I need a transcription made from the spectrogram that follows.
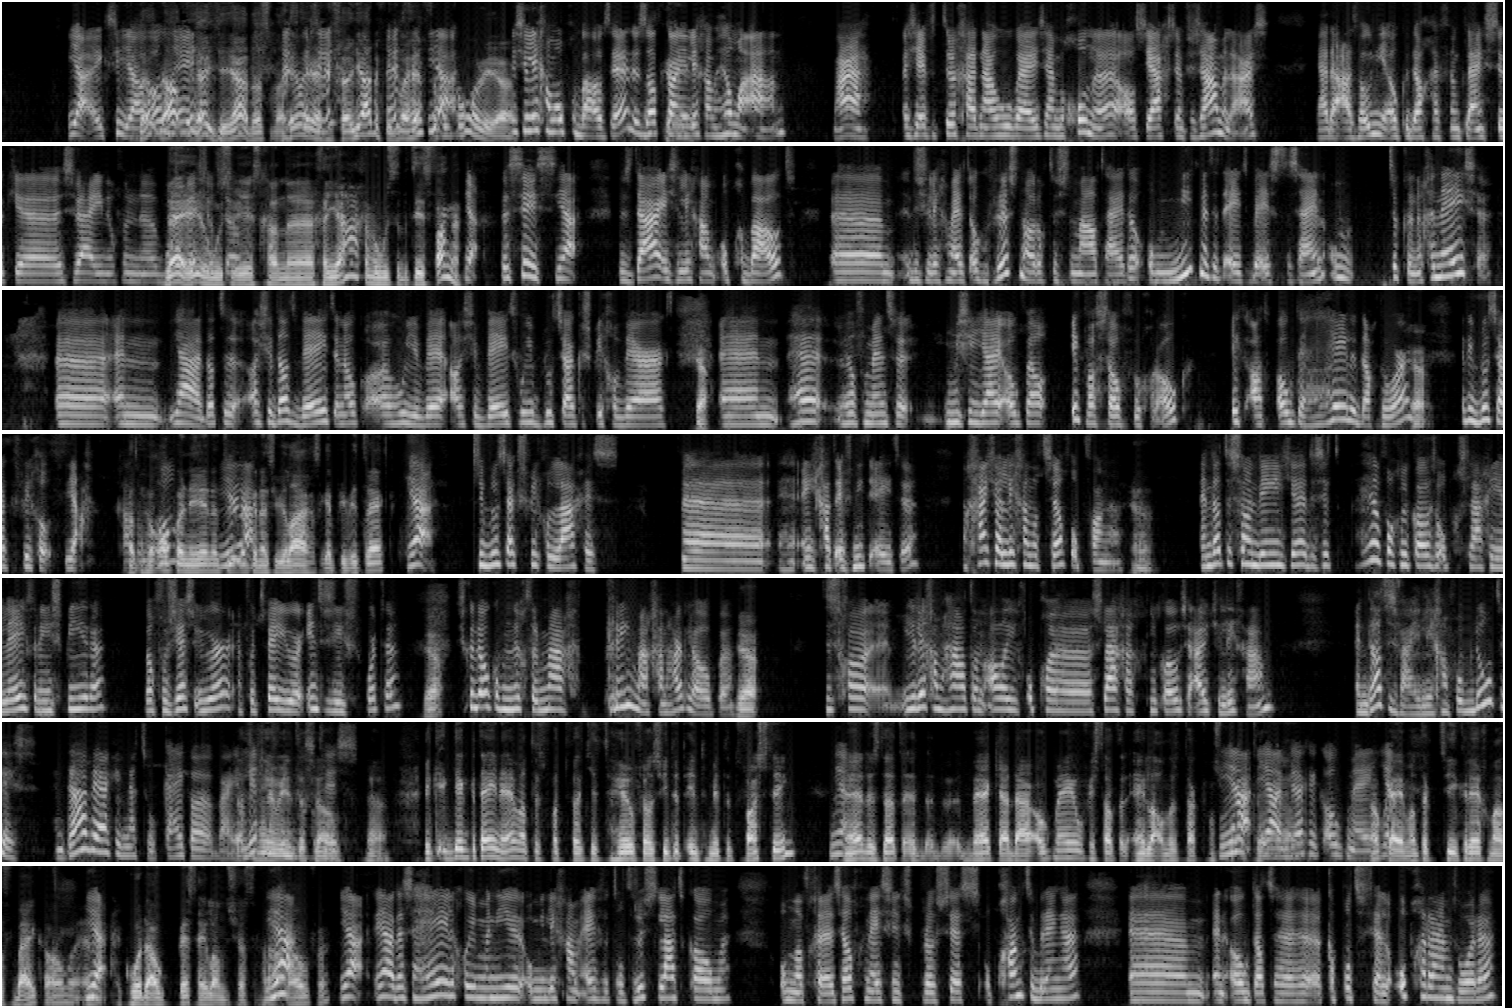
Ja, ik zie jou Dat- ook. nou, nee. jeetje, ja, dat is wel heel erg. Ja, dat vind ik wel Heftig, heftig om ja. te horen, ja. is je lichaam opgebouwd, hè? Dus dat kan je lichaam helemaal aan. Maar als je even teruggaat naar hoe wij zijn begonnen als jagers en verzamelaars. ja, daar aten we ook niet elke dag even een klein stukje zwijn of een uh, Nee, of moesten we eerst gaan, eh, gaan jagen. We moesten het eerst vangen. Ja, precies. Ja. Dus daar is je lichaam op gebouwd. Ehm, dus je lichaam heeft ook rust nodig tussen de maaltijden om niet met het eten bezig te zijn, om te kunnen genezen. Eh, en ja, dat, eh, als je dat weet en ook eh, hoe je we- als je weet hoe je bloedsuikerspiegel werkt. Ja. En hè, heel veel mensen, misschien jij ook wel, ik was zo vroeger ook. Ik at ook de hele dag door. Ja. En die bloedsuikerspiegel, ja, gaat, Gaat op en neer natuurlijk. Ja. En als je weer laag is, dan heb je weer trek. Ja, als die bloedsuikerspiegel laag is en je gaat even niet eten, dan gaat jouw lichaam dat zelf opvangen. Ja. En dat is zo'n dingetje. Er zit heel veel glucose opgeslagen in je lever en je spieren. Wel voor zes uur en voor twee uur intensief sporten. Ja. Dus je kunt ook op een nuchtere maag prima gaan hardlopen. Ja. Het is gewoon, je lichaam haalt dan al je opgeslagen glucose uit je lichaam. En dat is waar je lichaam voor bedoeld is. En daar werk ik naartoe. Kijken waar je Dat is lichaam heel voor bedoeld is. Ja. Ik, ik denk meteen, hè, wat, is, wat, wat je heel veel ziet, het intermittent fasting. Ja. Dus dat, werk jij daar ook mee of is dat een hele andere tak van sport? Ja, eh? ja, daar werk ik ook mee. Oké, Ja. want dat zie ik regelmatig voorbij komen. En Ja. Ik hoor daar ook best heel enthousiaste verhalen Ja. over. Ja, ja, dat is een hele goede manier om je lichaam even tot rust te laten komen. Om dat ge- zelfgenezingsproces op gang te brengen. Ehm, en ook dat eh kapotte cellen opgeruimd worden.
